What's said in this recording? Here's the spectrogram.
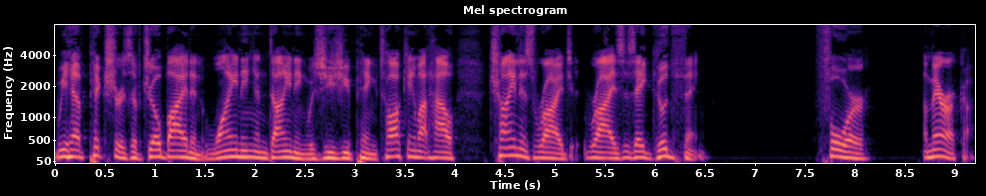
We have pictures of Joe Biden wining and dining with Xi Jinping, talking about how China's rise, rise is a good thing for America.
